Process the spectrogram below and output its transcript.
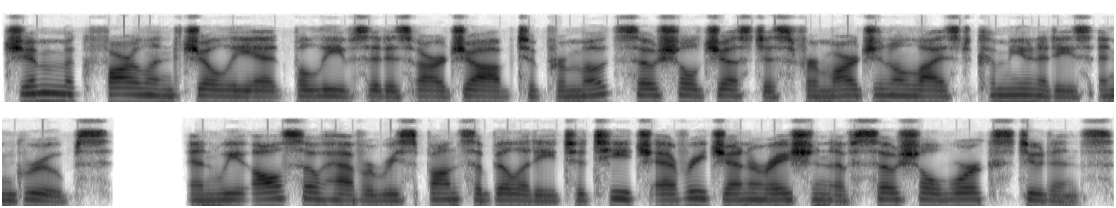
Jim McFarland Joliet believes it is our job to promote social justice for marginalized communities and groups, and we also have a responsibility to teach every generation of social work students,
